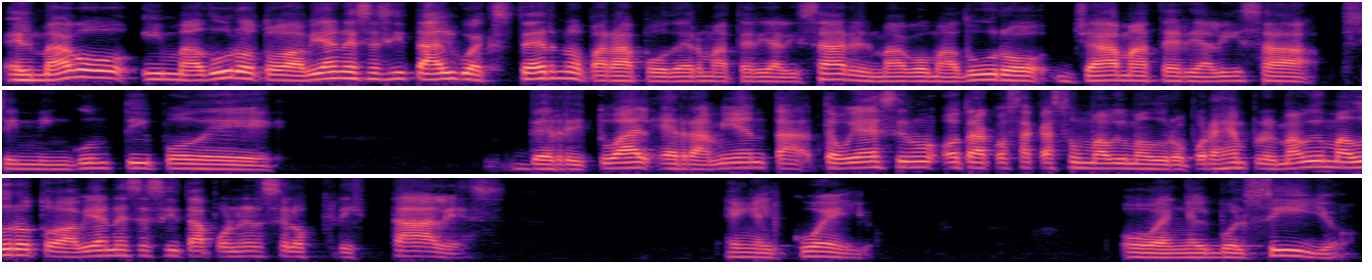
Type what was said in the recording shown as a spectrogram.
El mago inmaduro todavía necesita algo externo para poder materializar. El mago maduro ya materializa sin ningún tipo de de ritual, herramienta. Te voy a decir otra cosa que hace un mago inmaduro. Por ejemplo, el mago inmaduro todavía necesita ponerse los cristales en el cuello o en el bolsillo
